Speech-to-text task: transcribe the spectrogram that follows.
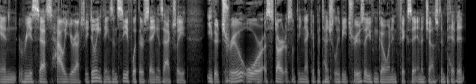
and reassess how you're actually doing things and see if what they're saying is actually either true or a start of something that could potentially be true. So you can go in and fix it and adjust and pivot.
